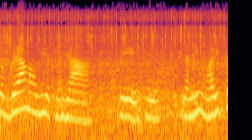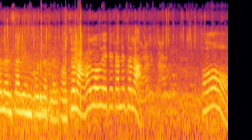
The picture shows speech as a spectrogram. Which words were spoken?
सगळ्या माऊली आहेत ना ह्या. ते हे. यांनी व्हाईट कलरचा रेनकोट घातलाय. हो, चला हळूहळू एकेकाने चला. हो हो.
